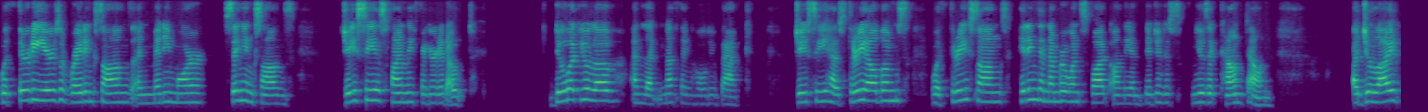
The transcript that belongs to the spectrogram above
With 30 years of writing songs and many more singing songs, JC has finally figured it out. Do what you love and let nothing hold you back. JC has three albums with three songs hitting the number one spot on the Indigenous Music Countdown. A July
